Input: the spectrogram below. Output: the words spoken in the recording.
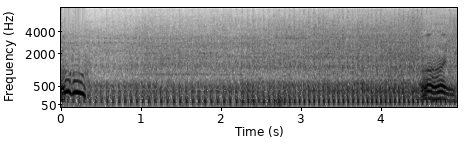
Uhu. Uhoy.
